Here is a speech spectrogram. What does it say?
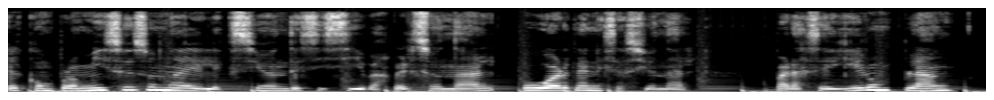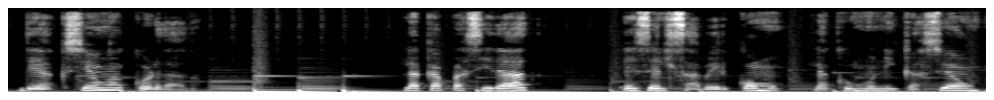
El compromiso es una elección decisiva, personal u organizacional, para seguir un plan de acción acordado. La capacidad es el saber cómo. La comunicación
